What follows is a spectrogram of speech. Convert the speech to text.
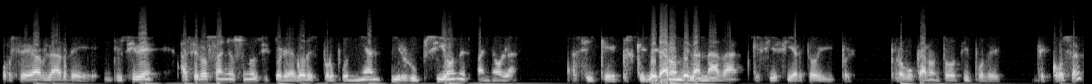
o se debe hablar de, inclusive hace dos años unos historiadores proponían irrupción española, así que pues que llegaron de la nada, que sí es cierto, y pues provocaron todo tipo de, de cosas,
